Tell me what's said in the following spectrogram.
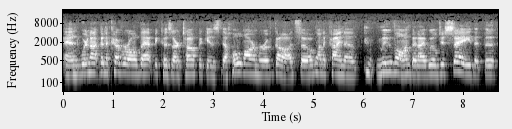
and we're not going to cover all that because our topic is the whole armor of God. So I want to kind of move on, but I will just say that the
